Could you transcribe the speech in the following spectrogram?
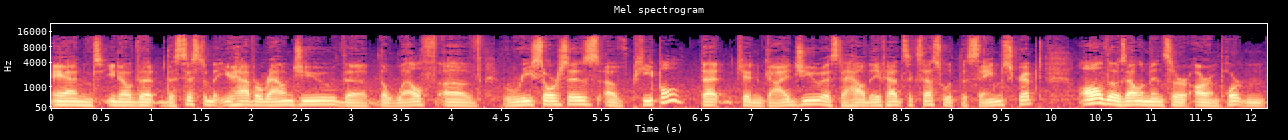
and you know the the system that you have around you the the wealth of resources of people that can guide you as to how they've had success with the same script all those elements are are important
